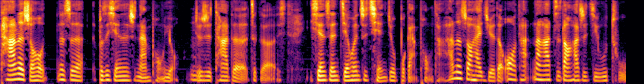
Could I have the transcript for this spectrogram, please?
她那时候那是不是先生是男朋友，嗯、就是她的这个先生结婚之前就不敢碰她。她那时候还觉得、嗯、哦，她那她知道她是基督徒，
